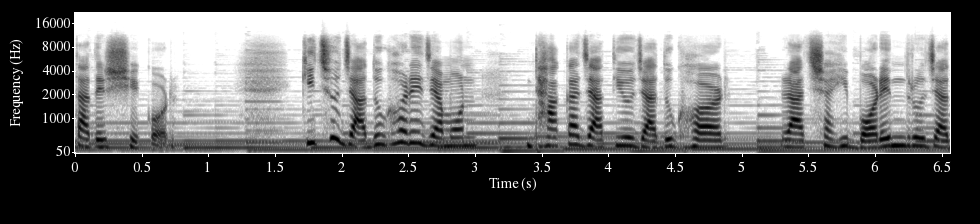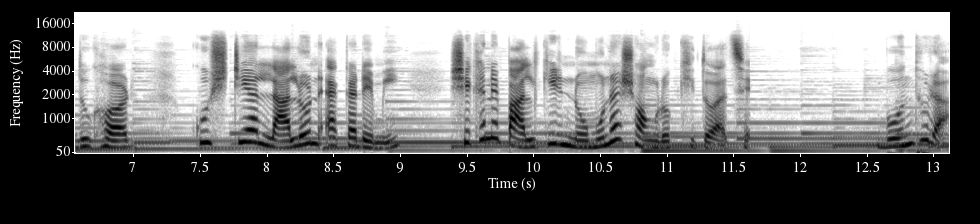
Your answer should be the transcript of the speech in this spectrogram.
তাদের শেকড়। কিছু জাদুঘরে যেমন ঢাকা জাতীয় জাদুঘর, রাজশাহী বরেন্দ্র জাদুঘর, কুষ্টিয়া লালন একাডেমি, সেখানে পালকির নমুনা সংরক্ষিত আছে। বন্ধুরা,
